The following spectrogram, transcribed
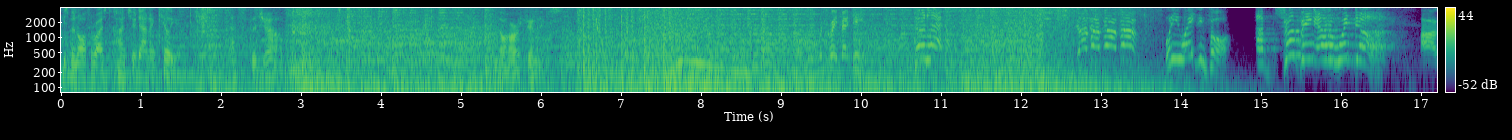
he's been authorized to hunt you down and kill you. That's the job. No hard feelings. Which way, Benji? Turn left! Go, go, go, go! What are you waiting for? I'm jumping out a window! Oh,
